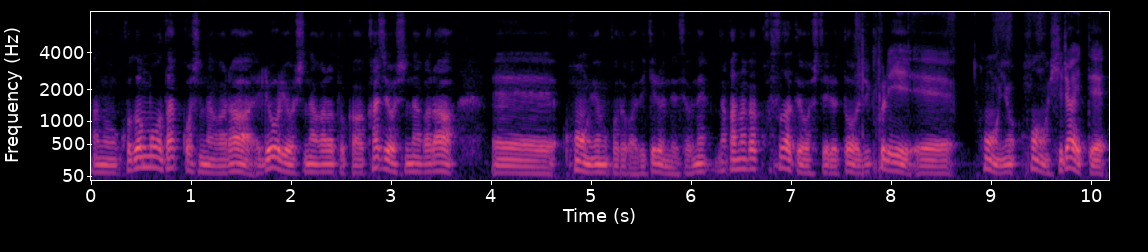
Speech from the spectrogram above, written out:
あの子供を抱っこしながら、料理をしながらとか、家事をしながら、えー本を読むことができるんですよね。なかなか子育てをしていると、じっくり、えー本を本を開いて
